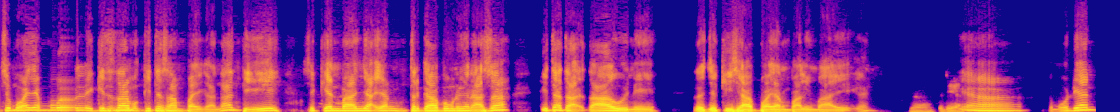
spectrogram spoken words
semuanya boleh kita sam- kita sampaikan nanti sekian banyak yang tergabung dengan Asa kita tak tahu nih rezeki siapa yang paling baik kan. Nah itu dia. Ya, kemudian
